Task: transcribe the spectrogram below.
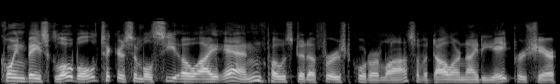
Coinbase Global, ticker symbol COIN, posted a first quarter loss of $1.98 per share,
